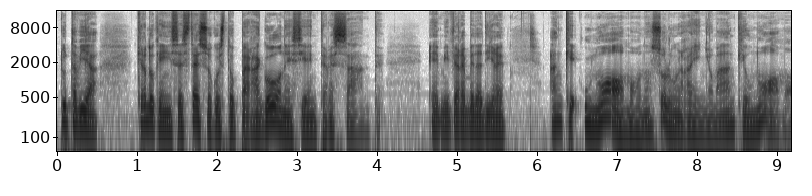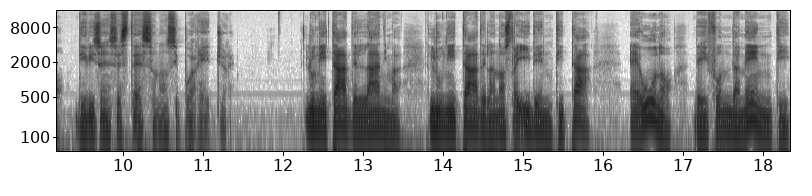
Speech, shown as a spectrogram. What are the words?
Tuttavia, credo che in se stesso questo paragone sia interessante e mi verrebbe da dire anche un uomo, non solo un regno, ma anche un uomo diviso in se stesso non si può reggere. L'unità dell'anima, l'unità della nostra identità è uno dei fondamenti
